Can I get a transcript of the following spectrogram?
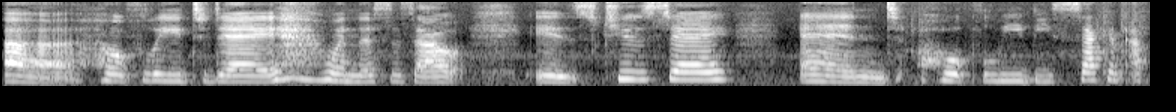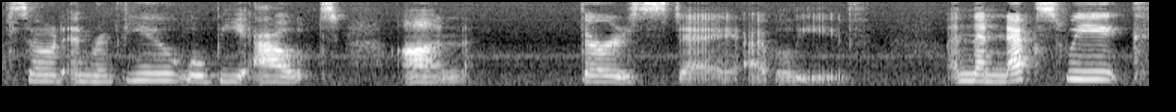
Uh, hopefully, today, when this is out, is Tuesday, and hopefully, the second episode and review will be out on Thursday, I believe. And then next week,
